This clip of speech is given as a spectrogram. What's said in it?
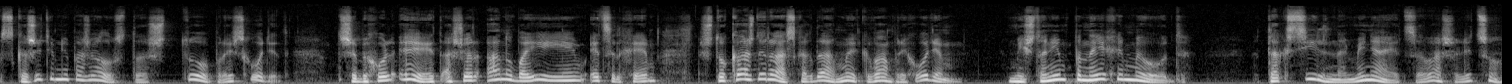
скажите мне, пожалуйста, что происходит – Шебехоль эйт, ашер ану баим эцельхем, что каждый раз, когда мы к вам приходим, миштаним пнейхем меуд, так сильно меняется ваше лицо.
